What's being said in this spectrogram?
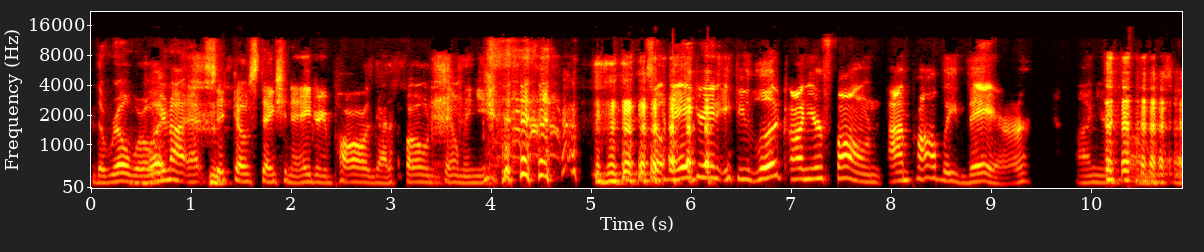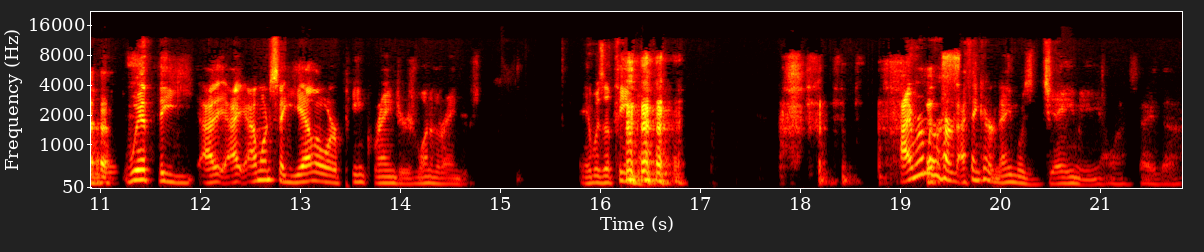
the real world. What? You're not at Citgo Station and Adrian Paul has got a phone filming you. so Adrian, if you look on your phone, I'm probably there on your phone so, with the I, I, I want to say yellow or pink Rangers, one of the Rangers. It was a female. I remember That's... her. I think her name was Jamie. I want to say the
